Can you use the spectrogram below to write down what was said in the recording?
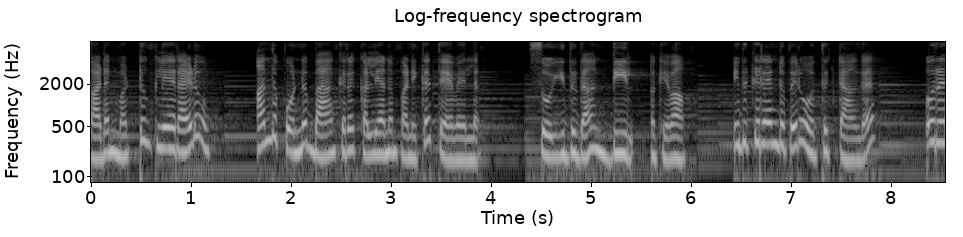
கடன் மட்டும் கிளியர் ஆயிடும். அந்த பொண்ணு பேங்கரை கல்யாணம் பண்ணிக்க தேவையில்லை. ஸோ இதுதான் டீல் ஓகேவா இதுக்கு ரெண்டு பேரும் ஒத்துக்கிட்டாங்க. ஒரு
